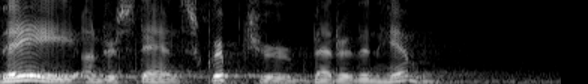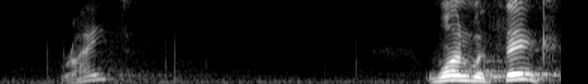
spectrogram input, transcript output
they understand Scripture better than him. Right? One would think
